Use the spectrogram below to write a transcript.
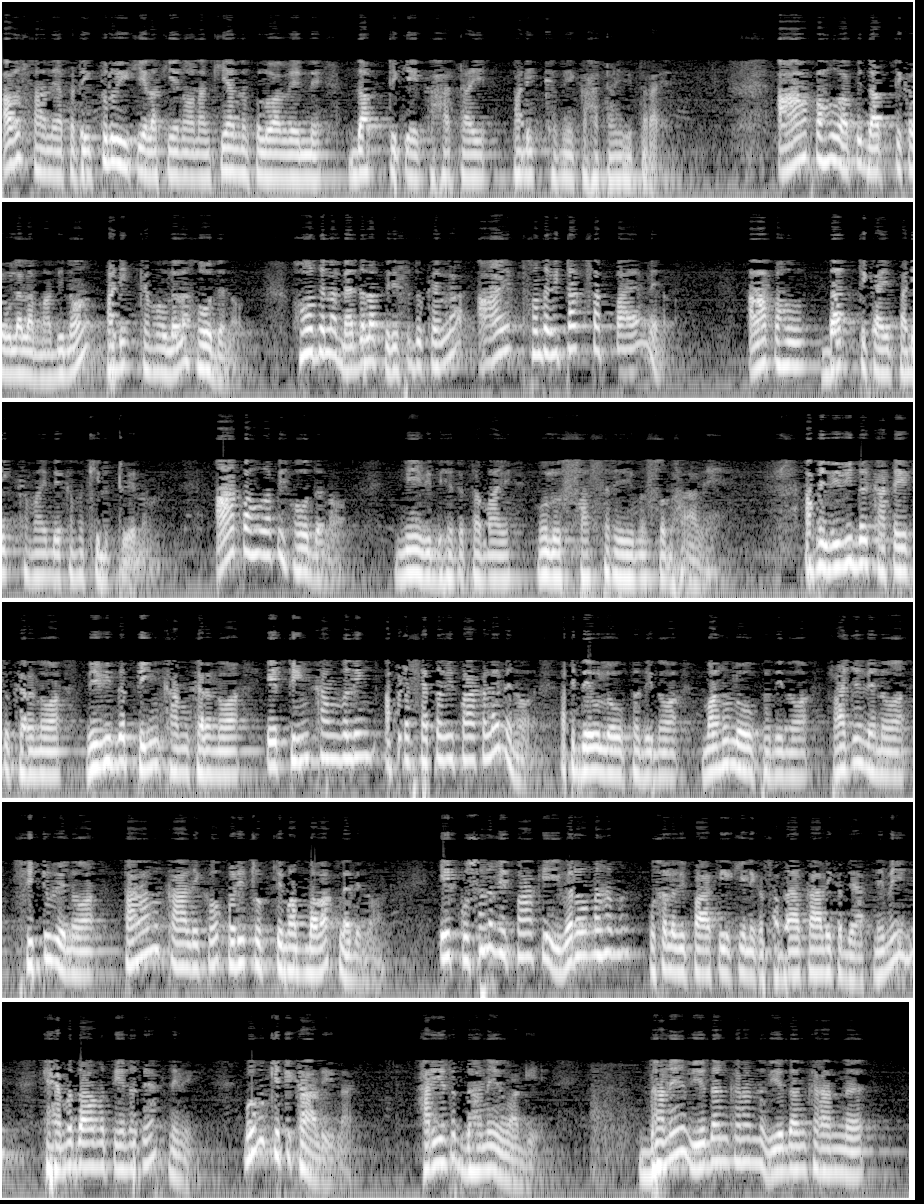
අවසානයේ අපිට ඉතුරුයි කියලා කියනවා නම් කියන්න පුළුවන් වෙන්නේ දත් ටිකේ කහටයි පඩික්කමේ කහටයි විතරයි. ආපහු අපි දත් ටික උලලා මදිනවා පඩික්කම උලලා හොදනවා. හොදලා මැදලා පිරිසිදු කරලා ආයෙත් හොඳ විතක් සප්පායම් වෙනවා. ආපහු දත් ටිකයි පඩික්කමයි දෙකම කිලුට වෙනවා. ආපහු අපි හොදනවා. මේ විදිහට තමයි මුළු සසරේම ස්වභාවය. අපි විවිධ කටයුතු කරනවා විවිධ පින්කම් කරනවා. ඒ පින්කම් වලින් අපිට සැප විපාක ලැබෙනවා. අපි දෙව්ලෝ උපදිනවා මනුලෝ උපදිනවා රජ වෙනවා සිටු වෙනවා. తాවකාලිකව පොඩි තෘප්තිමත් බවක් ලැබෙනවා. ඒ කුසල විපාකේ ඉවර වුණාම කුසල විපාකයේ කියන එක සදාකාලික දෙයක් නෙමෙයිනේ හැමදාම තියෙන දෙයක් නෙමෙයි. බොහොම කෙටි කාලීනයි. හරියට ධනය වගේ. ධනය වියදම් කරන්න වියදම් කරන්න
